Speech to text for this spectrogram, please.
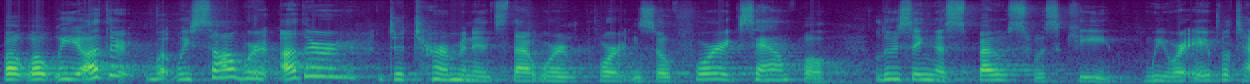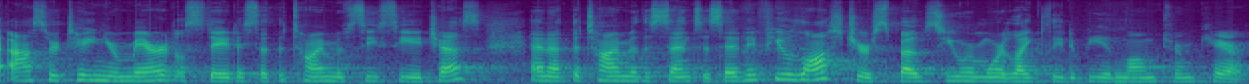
But what we, other, what we saw were other determinants that were important. So for example, losing a spouse was key. We were able to ascertain your marital status at the time of CCHS and at the time of the census. And if you lost your spouse, you were more likely to be in long-term care.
